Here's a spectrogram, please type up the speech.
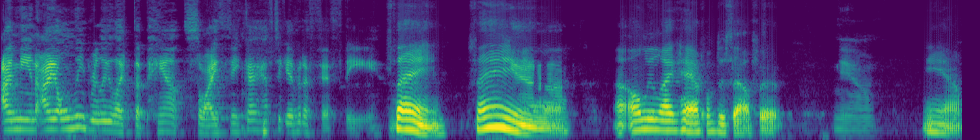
I mean, I only really like the pants, so I think I have to give it a 50. Same, same. Yeah. I only like half of this outfit. Yeah. Yeah,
